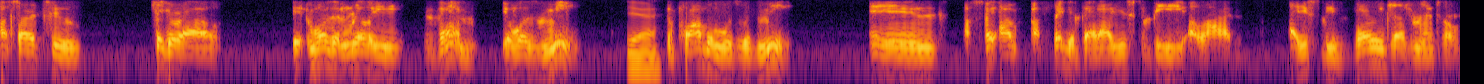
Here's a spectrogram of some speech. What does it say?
I started to figure out it wasn't really them; it was me. Yeah. The problem was with me, and I, I, I figured that I used to be a lot. I used to be very judgmental.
